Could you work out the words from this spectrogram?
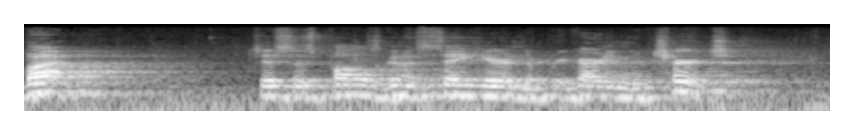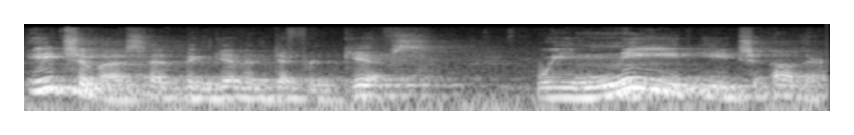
But, just as Paul's going to say here the, regarding the church, each of us has been given different gifts. We need each other.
